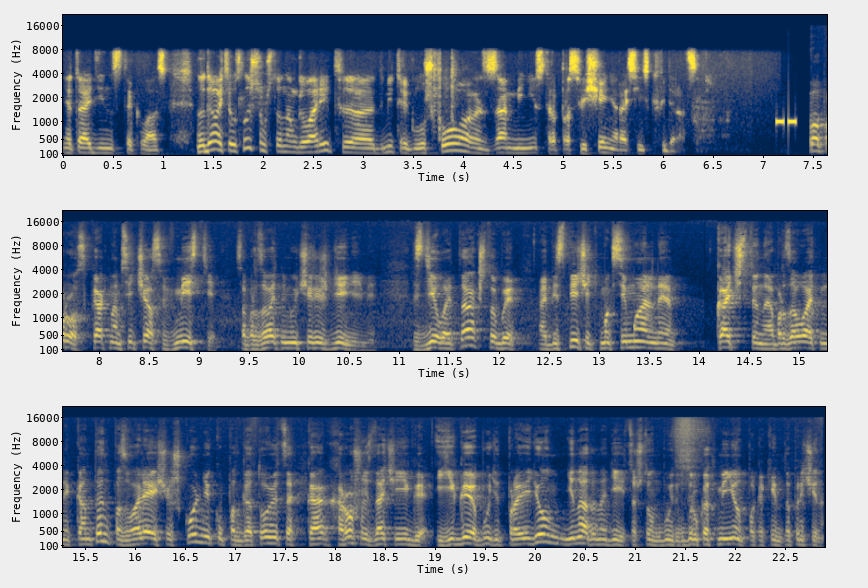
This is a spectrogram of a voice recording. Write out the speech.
это 11 класс? Ну, давайте услышим, что нам говорит э, Дмитрий Глушко, замминистра просвещения Российской Федерации. Вопрос, как нам сейчас вместе с образовательными учреждениями сделать так, чтобы обеспечить максимальное качественный образовательный контент, позволяющий школьнику подготовиться к хорошей сдаче ЕГЭ. ЕГЭ будет проведен, не надо надеяться, что он будет вдруг отменен по каким-то причинам.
